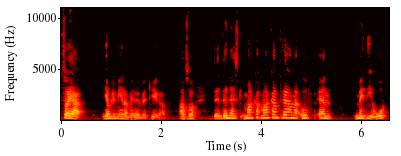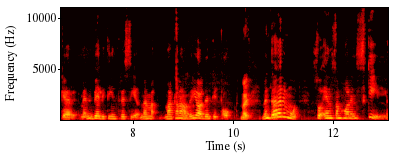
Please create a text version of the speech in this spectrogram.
så jag, jag blir mer och mer övertygad. Alltså den här, man, kan, man kan träna upp en medioker men väldigt intresserad. Men man, man kan Ja. aldrig göra den till topp. Nej. Men däremot så en som har en skill,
